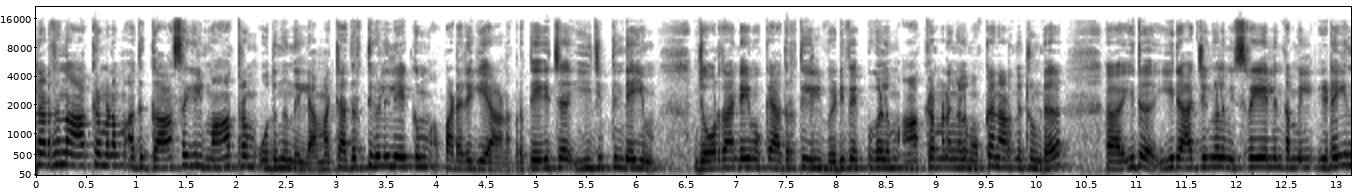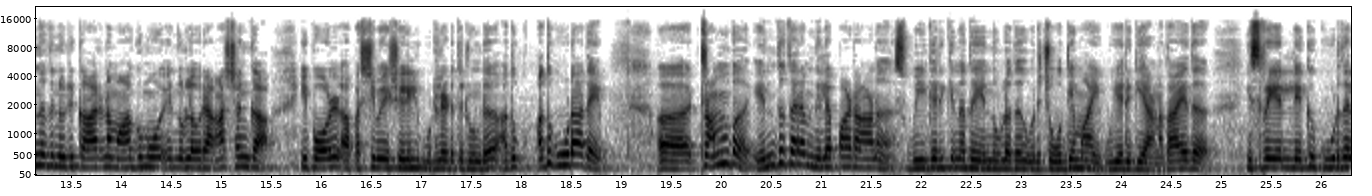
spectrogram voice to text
നടത്തുന്ന ആക്രമണം അത് ഗാസയിൽ മാത്രം ഒതുങ്ങുന്നില്ല. മറ്റതിർത്തികളിലേക്കും പടരുകയാണ്. പ്രത്യേകിച്ച് ഈജിപ്തിന്റെയും ജോർദാന്റെയും ഒക്കെ അതിർത്തിയിൽ വെടിവെപ്പുകളും ആക്രമണങ്ങളും ഒക്കെ നടന്നിട്ടുണ്ട്. ഇത് ഈ രാജ്യങ്ങളും ഇസ്രയേലും തമ്മിൽ ഇടയുന്നതിനൊരു കാരണമാകുമോ എന്നുള്ള ഒരു ആശങ്ക ഇപ്പോൾ പശ്ചിമേഷ്യയിൽ ഉടലെടുത്തിട്ടുണ്ട്. അത് അതുകൂടാതെ ട്രംപ് എന്തു തരം നിലപാടാണ് സ്വീകരിക്കുന്നത് എന്നുള്ളത് ഒരു ചോദ്യമായി ഉയരുകയാണ്. അതായത് ഇസ്രയേലിലേക്ക് കൂടുതൽ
